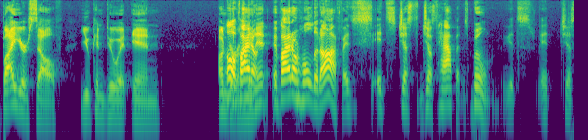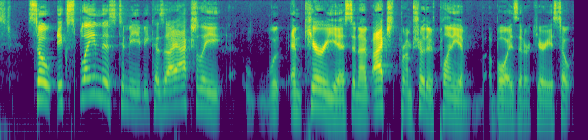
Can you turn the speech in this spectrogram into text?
by yourself, you can do it in under Oh, if I minute. don't if I don't hold it off, it's it's just just happens. Boom. It's it just So explain this to me because I actually w- am curious, and I'm actually I'm sure there's plenty of boys that are curious. So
